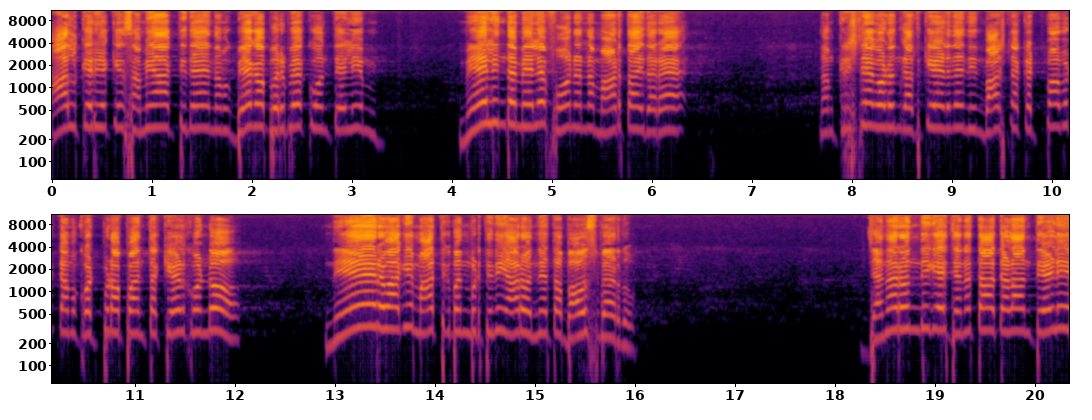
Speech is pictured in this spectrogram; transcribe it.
ಹಾಲು ಕರಿಯೋಕ್ಕೆ ಸಮಯ ಆಗ್ತಿದೆ, ನಮಗೆ ಬೇಗ ಬರಬೇಕು ಅಂತೇಳಿ ಮೇಲಿಂದ ಮೇಲೆ ಫೋನನ್ನು ಮಾಡ್ತಾ ಇದ್ದಾರೆ. ನಮ್ಮ ಕೃಷ್ಣೇಗೌಡನ್ಗೆ ಅದಕ್ಕೆ ಹೇಳಿದೆ ನಿನ್ನ ಭಾಷಣ ಕಟ್ ಮಾಡ್ಬಿಟ್ಟು ನಮಗೆ ಕೊಟ್ಬಿಡಪ್ಪ ಅಂತ ಕೇಳಿಕೊಂಡು ನೇರವಾಗಿ ಮಾತಿಗೆ ಬಂದ್ಬಿಡ್ತೀನಿ, ಯಾರು ಅನ್ಯತ ಭಾವಿಸ್ಬಾರ್ದು. ಜನರೊಂದಿಗೆ ಜನತಾ ದಳ ಅಂತೇಳಿ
